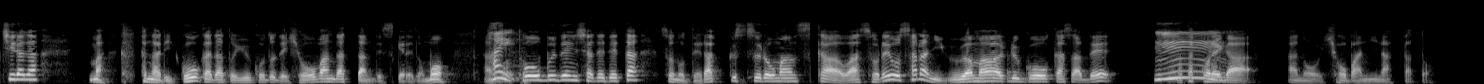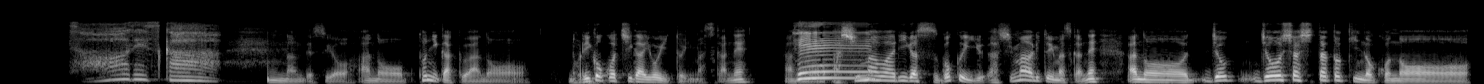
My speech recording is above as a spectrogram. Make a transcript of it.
ちらが、まあ、かなり豪華だということで評判だったんですけれども、あのはい東武電車で出たそのデラックスロマンスカーはそれをさらに上回る豪華さでままたこれ。があの評判になったと。そうですか。なんですよ。あのとにかくあの乗り心地が良いと言いますかね。あの足回りがすごくゆ、足回りといいますかね、あの乗乗車した時のこの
